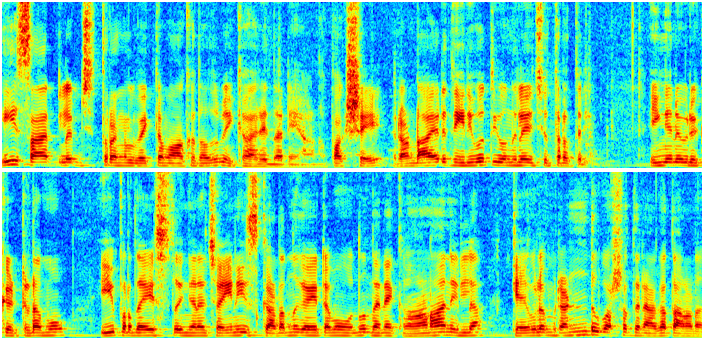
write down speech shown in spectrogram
ഈ സാറ്റലൈറ്റ് ചിത്രങ്ങൾ വ്യക്തമാക്കുന്നതും ഇക്കാര്യം തന്നെയാണ്. പക്ഷേ രണ്ടായിരത്തി ഇരുപത്തി ഒന്നിലെ ചിത്രത്തിൽ ഇങ്ങനെ ഒരു കെട്ടിടമോ ഈ പ്രദേശത്ത് ഇങ്ങനെ ചൈനീസ് കടന്നുകയറ്റമോ ഒന്നും തന്നെ കാണാനില്ല. കേവലം രണ്ട് വർഷത്തിനകത്താണ്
